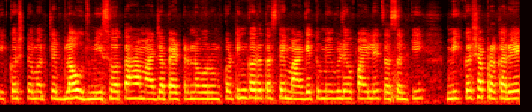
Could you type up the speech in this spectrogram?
ती कस्टमरचे ब्लाऊज मी स्वतः माझ्या पॅटर्नवरून कटिंग करत असते. मागे तुम्ही व्हिडिओ पाहिलेच असेल की मी कशा प्रकारे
